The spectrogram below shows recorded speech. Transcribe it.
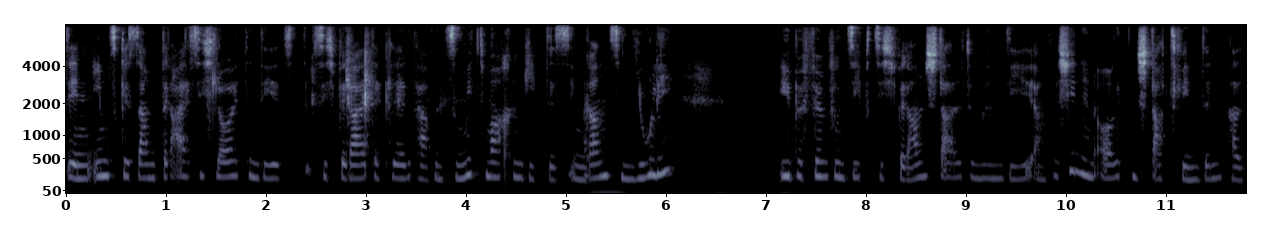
den insgesamt 30 Leuten, die jetzt sich bereit erklärt haben zu mitmachen, gibt es im ganzen Juli über 75 Veranstaltungen, die an verschiedenen Orten stattfinden. Halt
